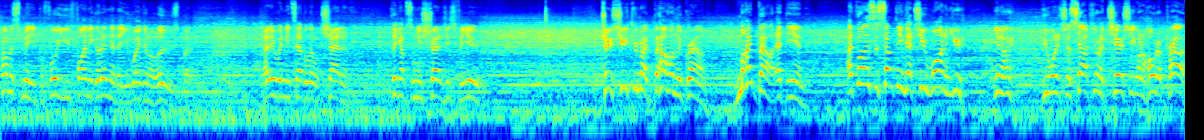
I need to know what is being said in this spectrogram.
promised me before you finally got in there that you weren't gonna lose, but maybe we need to have a little chat and think up some new strategies for you. Juice, you threw my belt on the ground. My belt at the end. I thought this is something that you want and you, you know, you want it yourself, you want to cherish it, you want to hold it proud.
